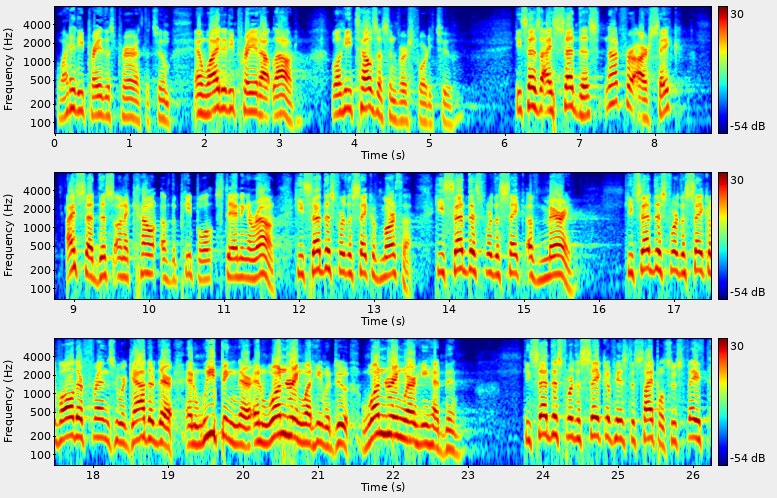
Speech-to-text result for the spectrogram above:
why did he pray this prayer at the tomb? And why did he pray it out loud? Well, he tells us in verse 42. He says, I said this not for our sake. I said this on account of the people standing around. He said this for the sake of Martha. He said this for the sake of Mary. He said this for the sake of all their friends who were gathered there and weeping there and wondering what he would do, wondering where he had been. He said this for the sake of his disciples, whose faith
